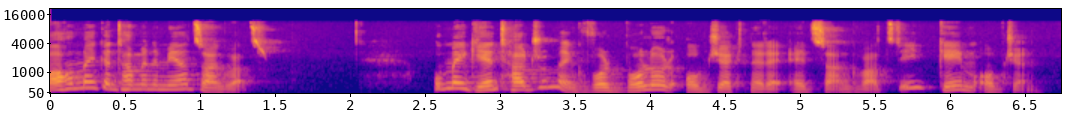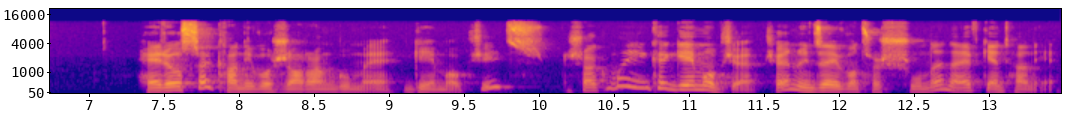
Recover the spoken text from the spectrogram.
պահում ենք ընդհանրապես մի հատ զանգված։ Ու մենք ենթադրում ենք, որ բոլոր օբյեկտները այդ զանգվածի game object-ն։ Հերոսը, քանի որ ժառանգում է game object-ից, նշանակում է ինքը game object, չէ՞, նույն ձևի ոնց որ շունը նաև կենթանի է։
